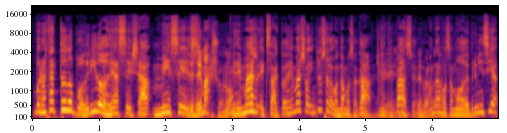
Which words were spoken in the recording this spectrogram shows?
bueno, está todo podrido desde hace ya meses. Desde mayo, ¿no? Desde mayo, exacto, desde mayo, incluso lo contamos acá, en Sí, este espacio, es lo verdad. contamos a modo de primicia,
